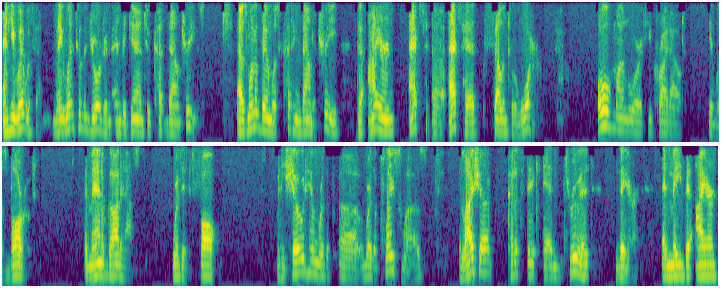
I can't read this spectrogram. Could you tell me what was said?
And he went with them. They went to the Jordan and began to cut down trees. As one of them was cutting down a tree, the iron axe, uh, axe head fell into the water. Oh, my Lord, he cried out, it was borrowed. The man of God asked, where did it fall? And he showed him where the, uh, where the place was. Elisha cut a stick and threw it there and made the iron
